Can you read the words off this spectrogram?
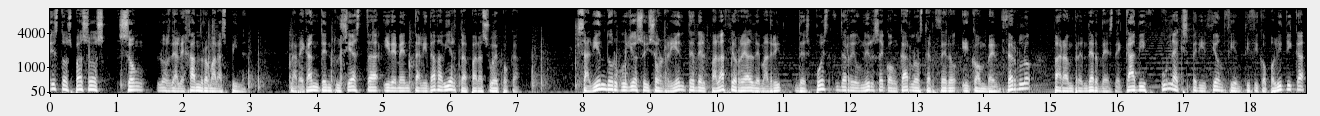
Estos pasos son los de Alejandro Malaspina, navegante entusiasta y de mentalidad abierta para su época saliendo orgulloso y sonriente del Palacio Real de Madrid después de reunirse con Carlos III y convencerlo para emprender desde Cádiz una expedición científico-política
